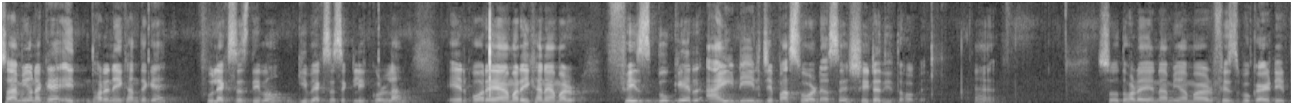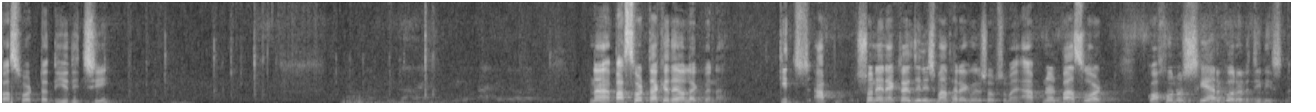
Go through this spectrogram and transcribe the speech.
সো আমি ওনাকে এই ধরেন এইখান থেকে ফুল অ্যাক্সেস দিব, গিভ অ্যাক্সেসে ক্লিক করলাম। এরপরে আমার এইখানে আমার ফেসবুকের আইডির যে পাসওয়ার্ড আছে, সেটা দিতে হবে। হ্যাঁ? সো ধরেন আমি আমার ফেসবুক আইডির পাসওয়ার্ডটা দিয়ে দিচ্ছি। না পাসওয়ার্ড তাকে দেওয়া লাগবে না। আপ- শোনেন, একটা জিনিস মাথায় রাখবেন সবসময়। আপনার পাসওয়ার্ড কখনো শেয়ার করার জিনিস না।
